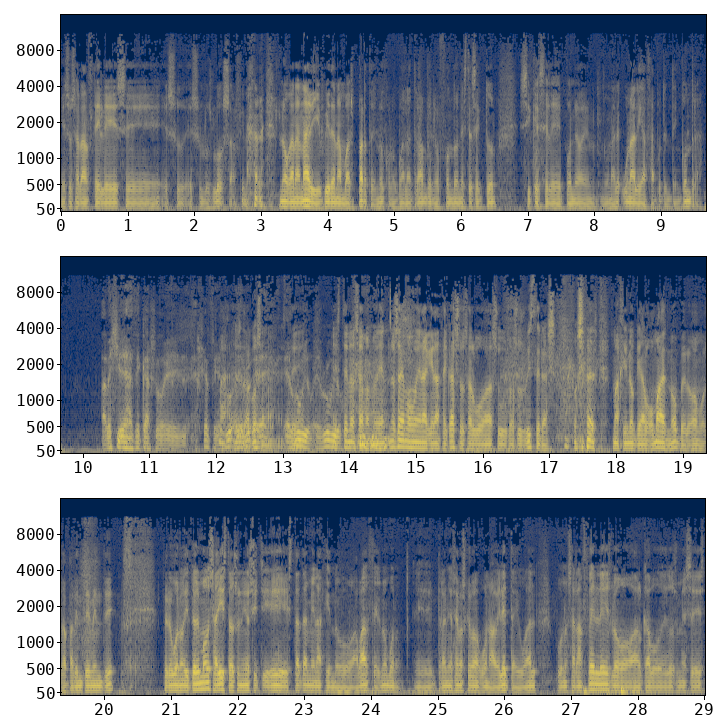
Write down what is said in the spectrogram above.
esos aranceles eh, es, es los los al final no gana nadie, pierden ambas partes, ¿no? Con lo cual a Trump en el fondo en este sector sí que se le pone una una alianza potente en contra. A ver si les hace caso el, jefe, el, este, rubio, el, rubio, Este no sabemos, muy bien, no sabemos bien a quién hace caso, salvo a sus, a sus vísceras. O sea, imagino que algo más, ¿no? Pero vamos, aparentemente. Pero bueno, de todos modos, ahí Estados Unidos eh, está también haciendo avances, ¿no? Bueno, eh, ya sabemos que va con una veleta, igual por unos aranceles, luego al cabo de dos meses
